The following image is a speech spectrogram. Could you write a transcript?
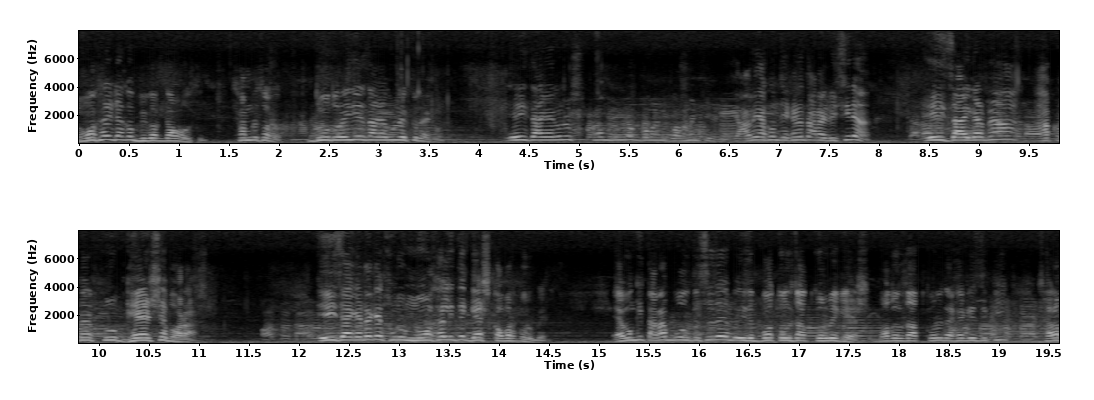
নোয়াখালীটাকেও বিভাগ দেওয়া উচিত। সামনে চলো, দুধ ওই যে জায়গাগুলো একটু দেখো। এই জায়গাগুলো সম্পূর্ণ গভর্নমেন্ট আমি এখন যেখানে দাঁড়ায় রয়েছি না, এই জায়গাটা আপনার পুরো গ্যাসে ভরা। এই জায়গাটাকে পুরো নোয়াখালীতে গ্যাস কভার করবে। এবং কি তারা বলতেছে যে এই যে বোতলজাত করবে গ্যাস। বোতলজাত করে দেখা গেছে কি, সারা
